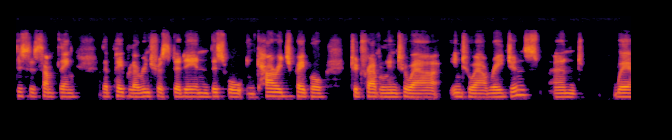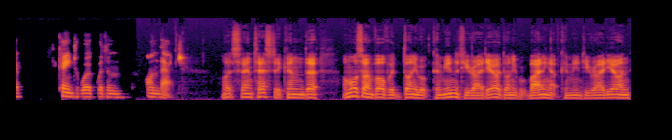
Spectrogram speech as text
this is something that people are interested in. This will encourage people to travel into our into our regions, and we're keen to work with them on that. Well, it's fantastic, and uh, I'm also involved with Donnybrook Community Radio, Donnybrook Balingup Community Radio, and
